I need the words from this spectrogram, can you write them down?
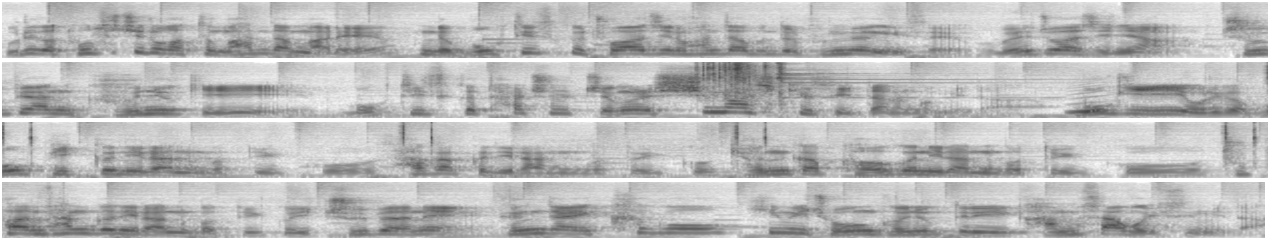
우리가 도수 치료 같은 거 한단 말이에요. 근데 목 디스크 좋아지는 환자분들 분명히 있어요. 왜 좋아지냐? 주변 근육이 목 디스크 탈출증을 심화시킬 수 있다는 겁니다. 목이 우리가 목 빗근이라는 것도 있고 사각근이라는 것도 있고 견갑 거근이라는 것도 있고 두판 상근이라는 것도 있고 이 주변에 굉장히 크고 힘이 좋은 근육들이 감싸고 있습니다.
